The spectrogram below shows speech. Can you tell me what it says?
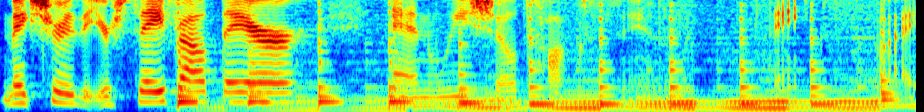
Make sure that you're safe out there, and we shall talk soon. Thanks. Bye.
